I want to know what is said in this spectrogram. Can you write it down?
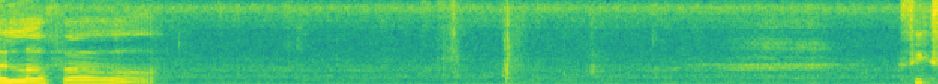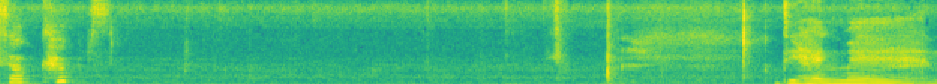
The Lover Six of Cups The Hangman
